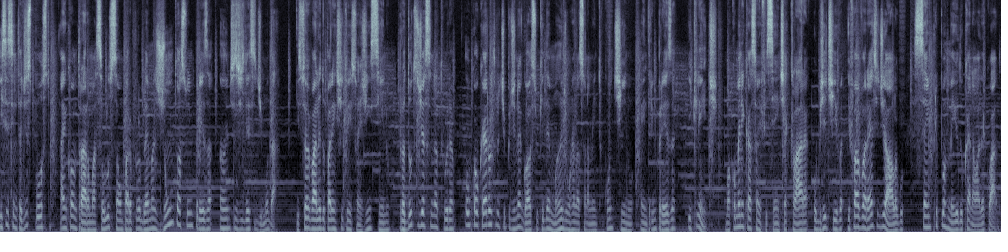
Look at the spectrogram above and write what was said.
e se sinta disposto a encontrar uma solução para o problema junto à sua empresa antes de decidir mudar. Isso é válido para instituições de ensino, produtos de assinatura ou qualquer outro tipo de negócio que demande um relacionamento contínuo entre empresa e cliente. Uma comunicação eficiente é clara, objetiva e favorece diálogo sempre por meio do canal adequado.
